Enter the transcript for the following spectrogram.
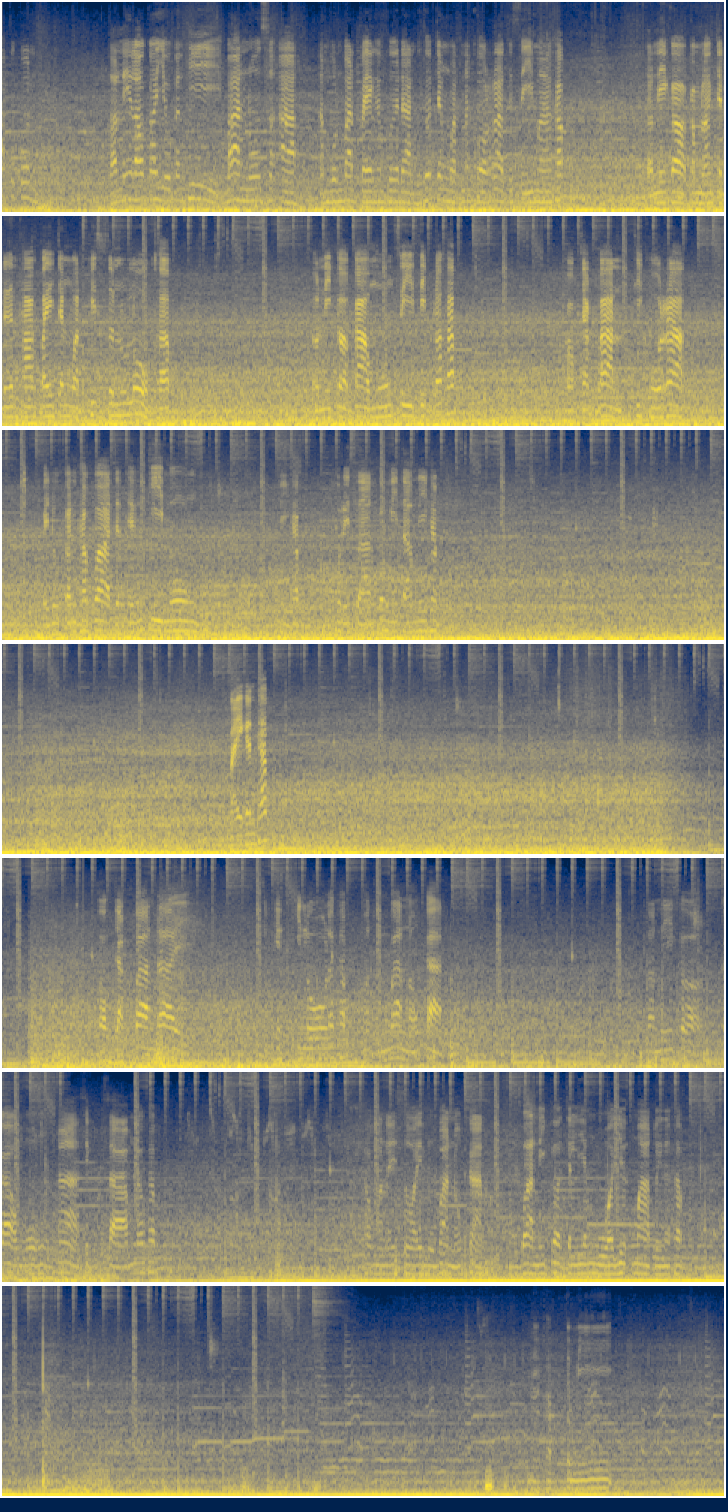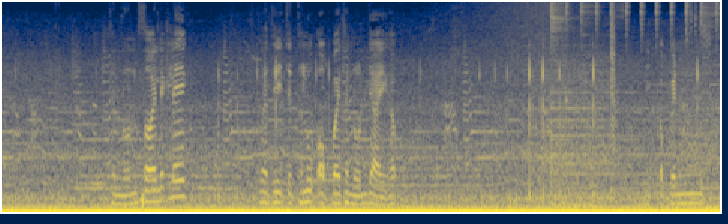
ครับทุกคน ตอนนี้เราก็อยู่กันที่บ้านโนนสะอาดตำบลบ้านแปลงอำเภอด่านขุนทดจังหวัดนครราชสีมาครับ ตอนนี้ก็กำลังจะเดินทางไปจังหวัดพิษณุโลกครับ ตอนนี้ก็9โมง40แล้วครับ ออกจากบ้านที่โคราช ไปดูกันครับว่าจะถึงกี่โมงนี่ครับผู้โดยสารก็มีตามนี้ครับ กันครับ จะทะลุออกไปถนนใหญ่ครับ นี่ก็เป็น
